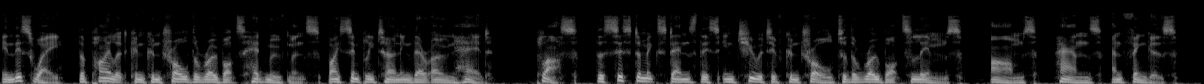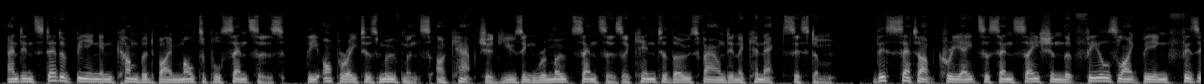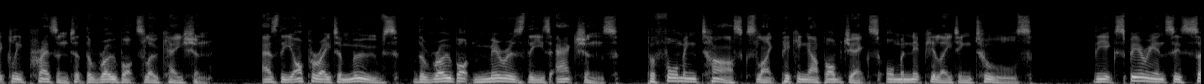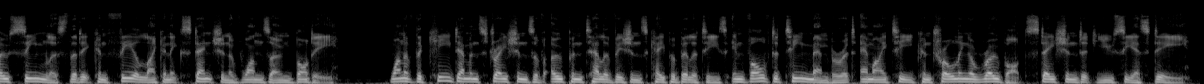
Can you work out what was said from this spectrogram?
In this way, the pilot can control the robot's head movements by simply turning their own head. Plus, the system extends this intuitive control to the robot's limbs, arms, hands, and fingers. And instead of being encumbered by multiple sensors, the operator's movements are captured using remote sensors akin to those found in a Kinect system. This setup creates a sensation that feels like being physically present at the robot's location. As the operator moves, the robot mirrors these actions, performing tasks like picking up objects or manipulating tools. The experience is so seamless that it can feel like an extension of one's own body. One of the key demonstrations of Open Television's capabilities involved a team member at MIT controlling a robot stationed at UCSD.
